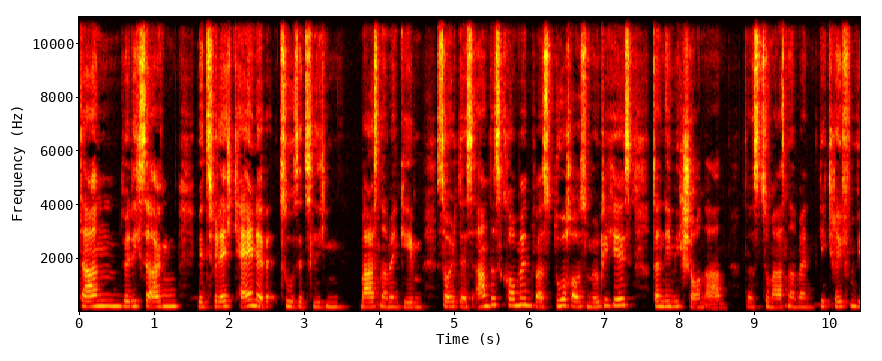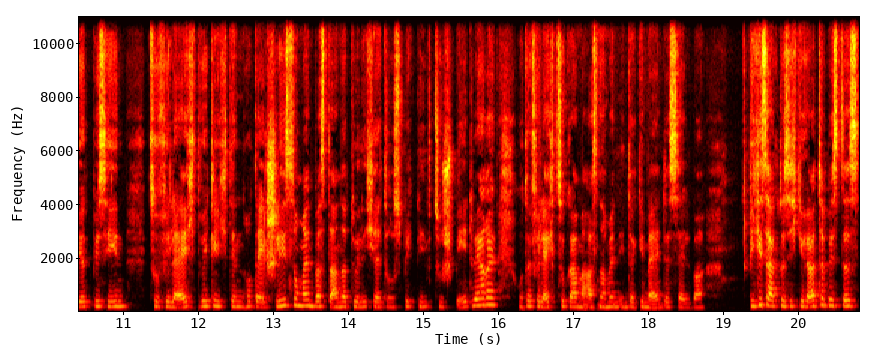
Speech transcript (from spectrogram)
dann würde ich sagen, wird es vielleicht keine zusätzlichen Maßnahmen geben. Sollte es anders kommen, was durchaus möglich ist, dann nehme ich schon an, dass zu Maßnahmen gegriffen wird, bis hin zu vielleicht wirklich den Hotelschließungen, was dann natürlich retrospektiv zu spät wäre, oder vielleicht sogar Maßnahmen in der Gemeinde selber. Wie gesagt, was ich gehört habe, ist, dass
